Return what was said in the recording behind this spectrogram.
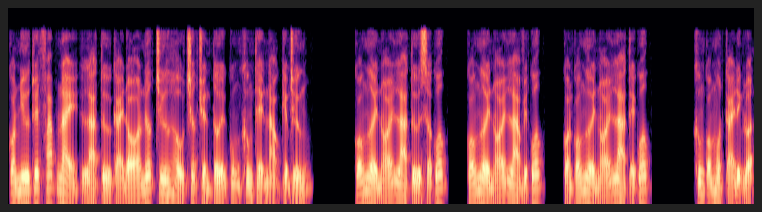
Còn như thuyết pháp này là từ cái đó nước chư hầu trước chuyển tới cũng không thể nào kiểm chứng. Có người nói là từ sở quốc, có người nói là Việt quốc, còn có người nói là tề quốc. Không có một cái định luận.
